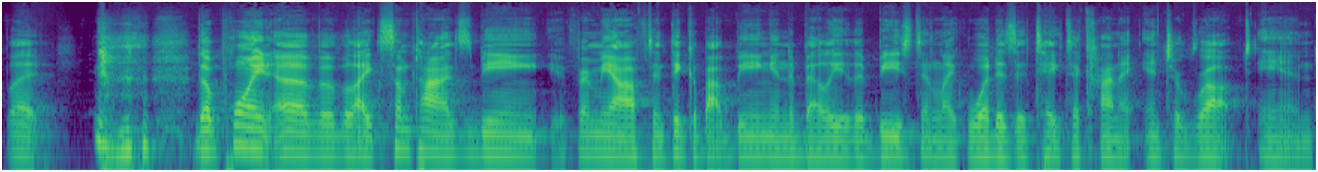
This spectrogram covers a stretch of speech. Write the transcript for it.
But the point of, of like sometimes being, for me, I often think about being in the belly of the beast and like what does it take to kind of interrupt and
